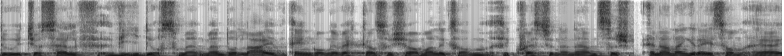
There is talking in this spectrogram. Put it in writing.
do it yourself-videos, men då live. En gång i veckan så kör man liksom question and answers. En annan grej som är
